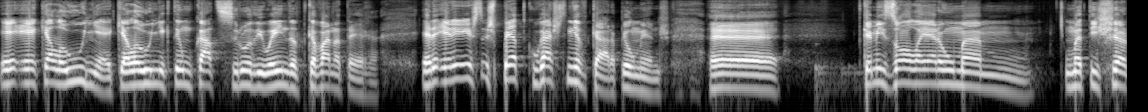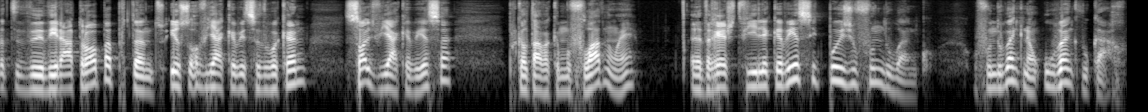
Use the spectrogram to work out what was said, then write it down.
é, é aquela unha, aquela unha que tem um bocado de seródio ainda de cavar na terra. Era, era este aspecto que o gajo tinha de cara, pelo menos. Eh, de camisola era uma, uma t-shirt de, de ir à tropa, portanto eu só via a cabeça do bacano, só lhe via a cabeça, porque ele estava camuflado, não é? Eh, De resto via-lhe a cabeça e depois o fundo do banco. O fundo do banco não, o banco do carro.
